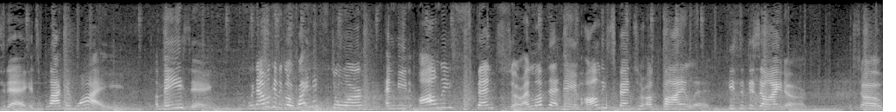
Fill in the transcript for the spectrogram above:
today. It's black and white. Amazing. Well, now we're going to go right next door and meet Ollie Spencer. I love that name, Ollie Spencer of Violet. He's a designer. So,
